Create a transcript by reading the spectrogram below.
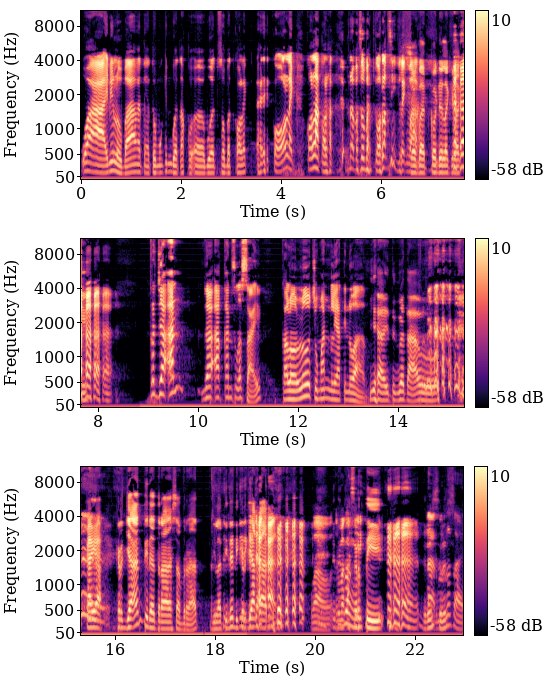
Wah ini lo banget ya tuh mungkin buat aku eh, buat sobat kolek Eh, kolek kolak kolak kenapa sobat kolak sih jelek banget Sobat kode laki-laki. kerjaan nggak akan selesai kalau lo cuman ngeliatin doang ya itu gua tahu. Kayak kerjaan tidak terasa berat bila tidak dikerjakan. wow itu terima kasih ngerti. Terus, Terus terus. selesai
